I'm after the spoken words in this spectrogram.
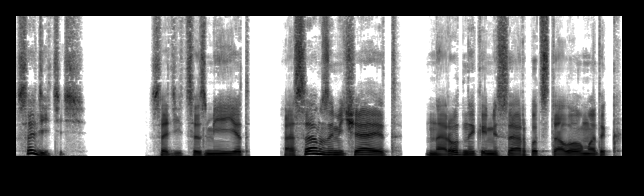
«Садитесь». Садится змеиед, а сам замечает, народный комиссар под столом эдак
